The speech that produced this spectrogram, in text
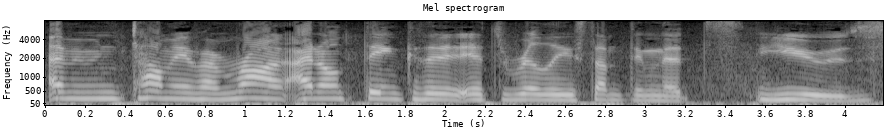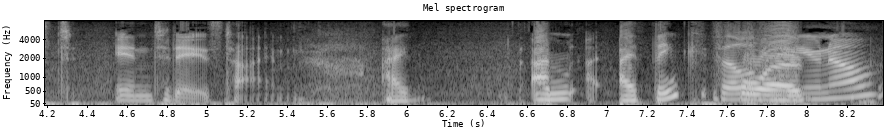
I mean, tell me if I'm wrong, I don't think that it's really something that's used in today's time. I, I'm. I think. Philip, for, do you know?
